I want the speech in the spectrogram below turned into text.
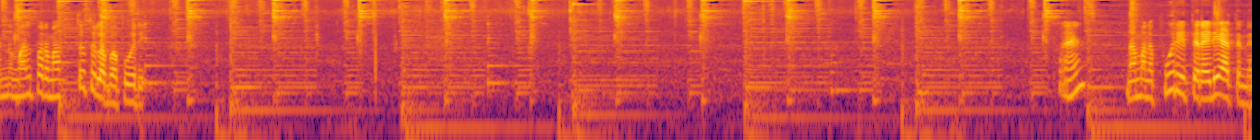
ಇನ್ನು ಮಲ್ಪರ ಮಸ್ತ್ ಸುಲಭ ಪೂರಿ. ಫ್ರೆಂಡ್ಸ್ ನಮ್ಮನ್ನ ಪೂರಿ ಇತ್ತೆ ರೆಡಿ ಆತಂಡ.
